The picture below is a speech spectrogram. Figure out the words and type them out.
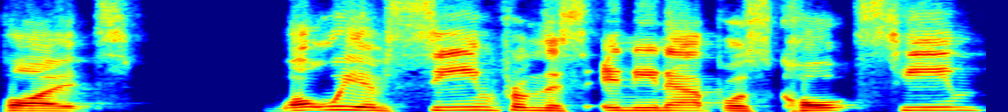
But what we have seen from this Indianapolis Colts team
